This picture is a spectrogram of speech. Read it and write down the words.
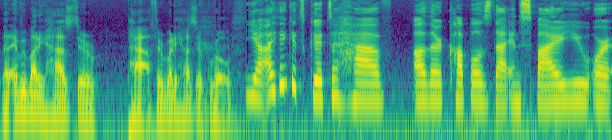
that everybody has their path. Everybody has their growth. Yeah, I think it's good to have other couples that inspire you or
